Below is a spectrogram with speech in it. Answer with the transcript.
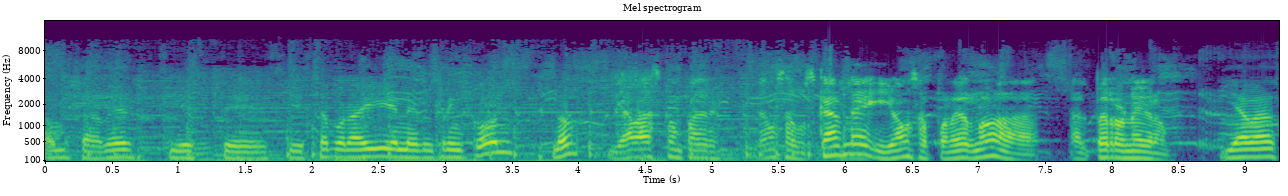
vamos a ver si este si está por ahí en el rincón, ¿no? Ya vas, compadre. Vamos a buscarle y vamos a poner, ¿no? A- al perro negro. Ya vas.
